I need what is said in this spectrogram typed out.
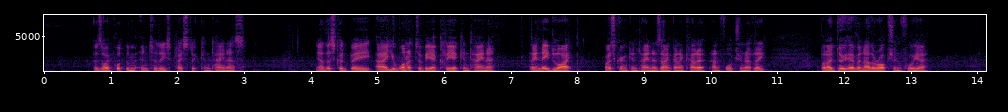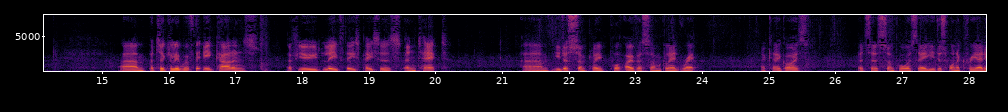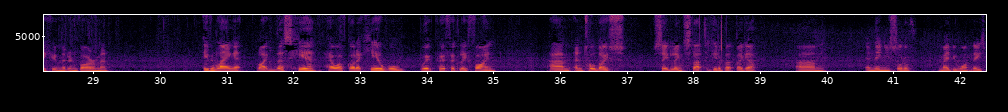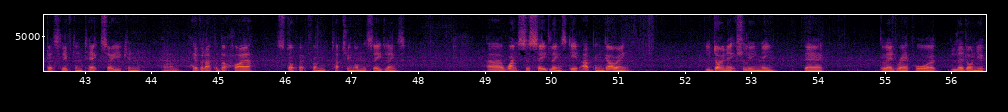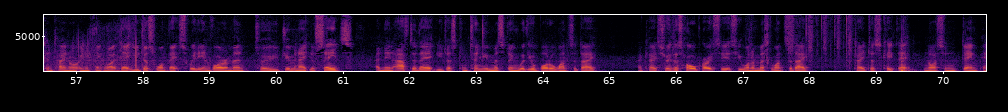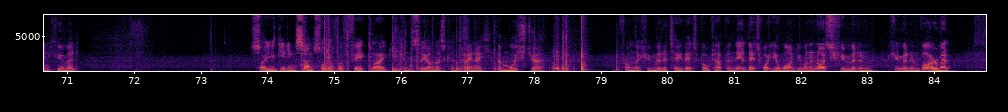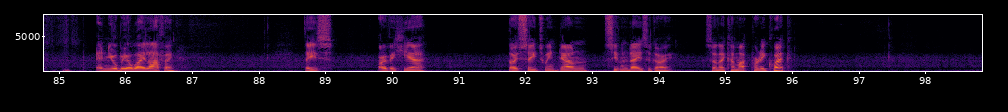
is I put them into these plastic containers. Now this could be, uh, you want it to be a clear container. They need light. Ice cream containers aren't going to cut it, unfortunately. But I do have another option for you. Um, particularly with the egg cartons, if you leave these pieces intact, um, you just simply put over some glad wrap. Okay guys, it's as simple as that. You just want to create a humid environment even laying it like this here, how I've got it here, will work perfectly fine um, until those seedlings start to get a bit bigger. Um, and then you sort of maybe want these bits left intact so you can um, have it up a bit higher, stop it from touching on the seedlings. Uh, once the seedlings get up and going, you don't actually need the glad wrap or lid on your container or anything like that. You just want that sweaty environment to germinate your seeds and then after that you just continue misting with your bottle once a day. Okay, through this whole process you want to mist once a day. Okay, just keep that nice and damp and humid. so you're getting some sort of effect like you can see on this container the moisture from the humidity that's built up in there that's what you want you want a nice humid and humid environment and you'll be away laughing these over here those seeds went down seven days ago so they come up pretty quick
